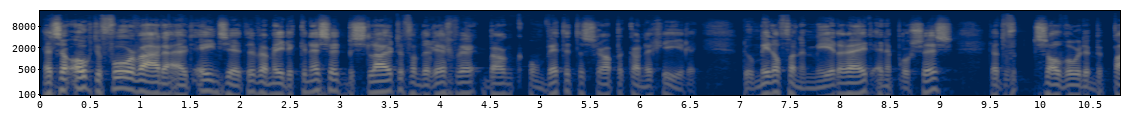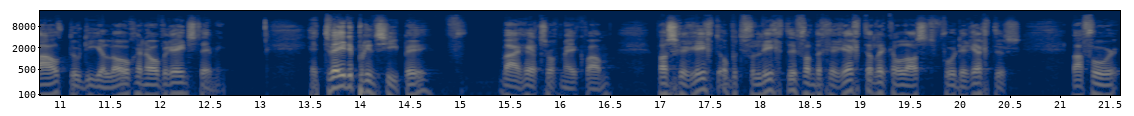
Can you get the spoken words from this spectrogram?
Het zou ook de voorwaarden uiteenzetten waarmee de Knesset besluiten van de rechtbank om wetten te schrappen kan negeren. Door middel van een meerderheid en een proces dat zal worden bepaald door dialoog en overeenstemming. Het tweede principe, waar Herzog mee kwam, was gericht op het verlichten van de gerechtelijke last voor de rechters, waarvoor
